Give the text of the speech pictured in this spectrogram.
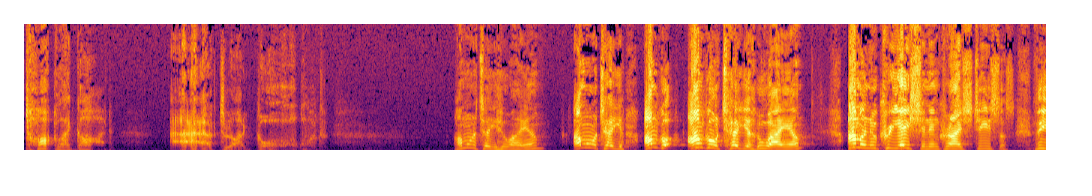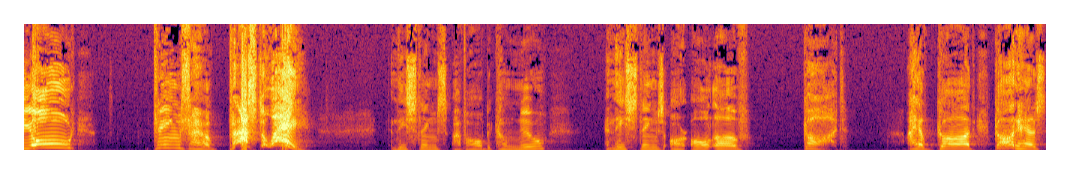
talk like God, act like God. I'm going to tell you who I am. I'm going to tell you, I'm, go, I'm going to tell you who I am. I'm a new creation in Christ Jesus. The old things have passed away. And these things have all become new. And these things are all of God. I have God. God has,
